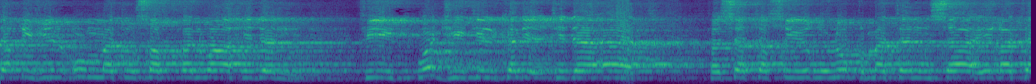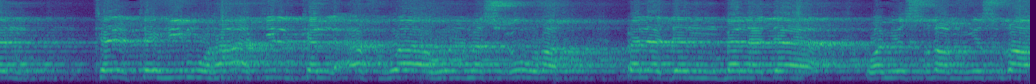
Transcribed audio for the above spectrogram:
تقف الأمة صفا واحدا. في وجه تلك الاعتداءات فستصير لقمة سائغة تلتهمها تلك الأفواه المسعورة بلدا بلدا ومصرا مصرا.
